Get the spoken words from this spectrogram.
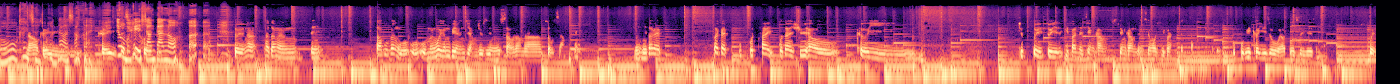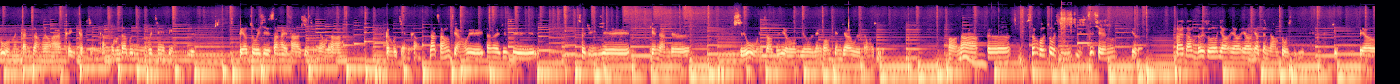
哦，可以承受很大的伤害，可以，就我们可以伤肝喽。对，那那当然，你大部分我我我们会跟病人讲，就是你少让他受伤。你你大概。大概不不太不太需要刻意，就对对一般的健康健康的生活习惯很正，不不必刻意说我要多吃一些什么，维护我们肝脏，让它可以更健康。我们大部分会建议病人是不要做一些伤害他的事情，让他更不健康。那常讲会大概就是摄取一些天然的。食物，你少吃有有人工添加物的东西。哦，那呃，生活作息之前有，大家我们都会说要要要要正常作息，就不要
